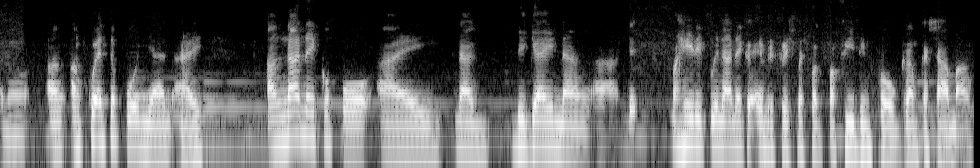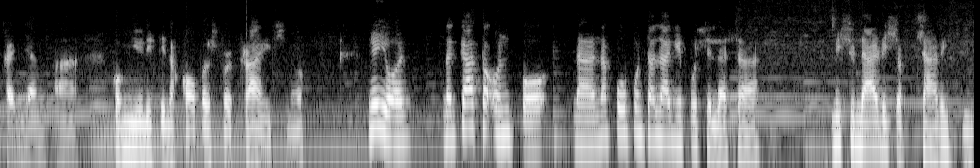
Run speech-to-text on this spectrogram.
Ano, ang ang kwento po niyan ay ang nanay ko po ay nagbigay ng ah, di- mahilig po yung nanay ko every Christmas magpa-feeding program kasama ang kanyang ah, community na Couples for Christ, no? Ngayon, nagkataon po na napupunta lagi po sila sa Missionaries of Charity.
